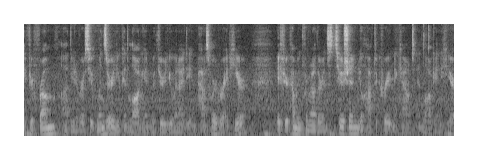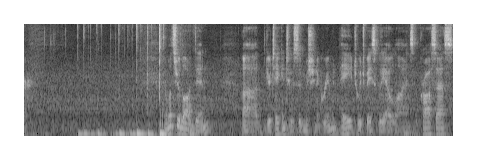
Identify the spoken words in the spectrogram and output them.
If you're from uh, the University of Windsor, you can log in with your UWinID and password right here. If you're coming from another institution, you'll have to create an account and log in here. Once you're logged in, uh, you're taken to a submission agreement page, which basically outlines the process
